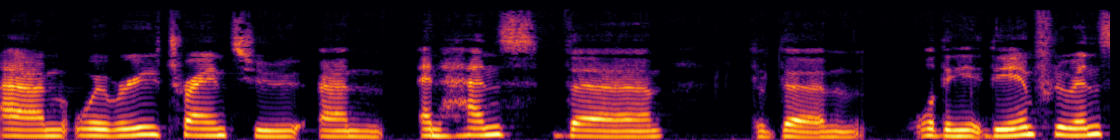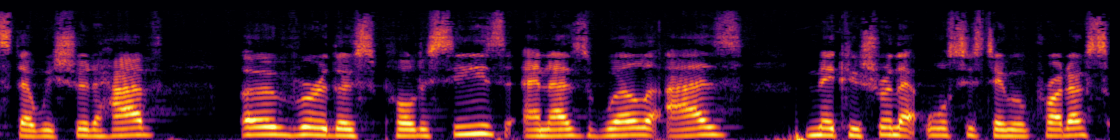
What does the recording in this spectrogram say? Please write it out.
Um, we're really trying to um, enhance the the, well, the the influence that we should have over those policies, and as well as making sure that all sustainable products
